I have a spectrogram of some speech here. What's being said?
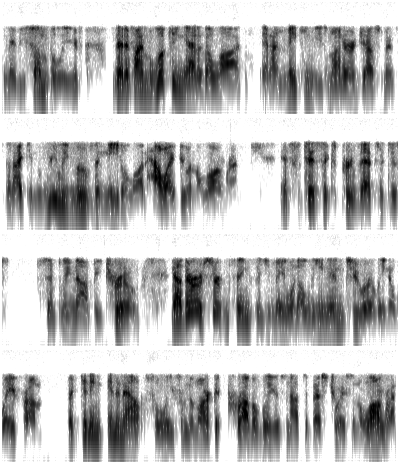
maybe some believe, that if I'm looking at it a lot and I'm making these minor adjustments, then I can really move the needle on how I do in the long run. And statistics prove that to just simply not be true. Now, there are certain things that you may want to lean into or lean away from but getting in and out fully from the market probably is not the best choice in the long run.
